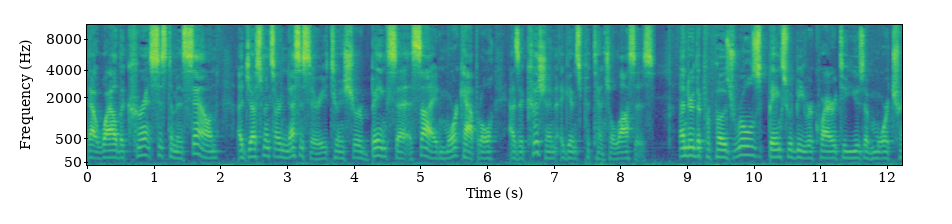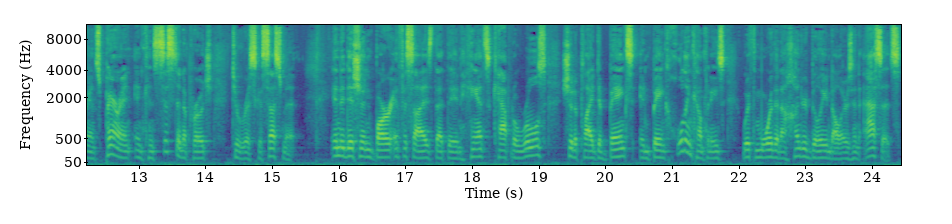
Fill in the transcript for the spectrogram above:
that while the current system is sound, adjustments are necessary to ensure banks set aside more capital as a cushion against potential losses. Under the proposed rules, banks would be required to use a more transparent and consistent approach to risk assessment. In addition, Barr emphasized that the enhanced capital rules should apply to banks and bank holding companies with more than $100 billion in assets.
